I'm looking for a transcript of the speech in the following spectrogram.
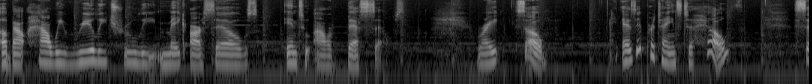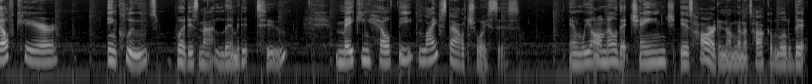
about how we really truly make ourselves into our best selves. Right? So, as it pertains to health, self care includes, but is not limited to, making healthy lifestyle choices and we all know that change is hard and i'm going to talk a little bit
